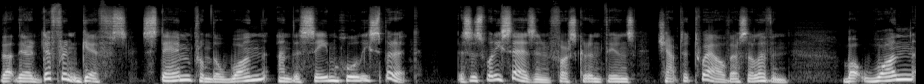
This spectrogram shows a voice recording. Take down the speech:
that their different gifts stem from the one and the same Holy Spirit. This is what he says in 1 Corinthians chapter 12 verse 11. But one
